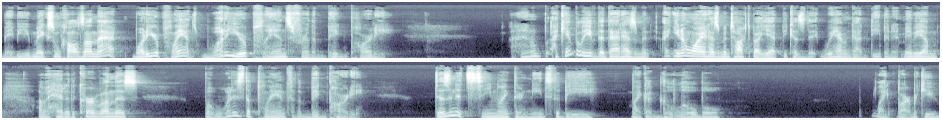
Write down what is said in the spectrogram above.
Maybe you make some calls on that. What are your plans? What are your plans for the big party? I don't. I can't believe that that hasn't been. You know why it hasn't been talked about yet? Because we haven't got deep in it. Maybe I'm I'm ahead of the curve on this. But what is the plan for the big party? Doesn't it seem like there needs to be like a global like barbecue?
